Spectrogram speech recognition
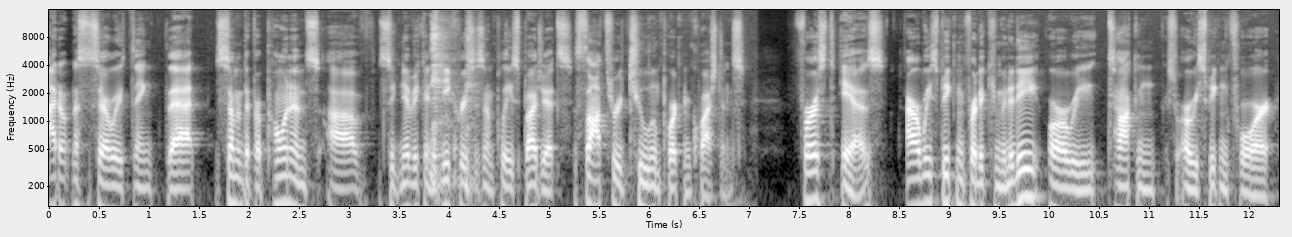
I don't necessarily think that some of the proponents of significant decreases in police budgets thought through two important questions. First is, are we speaking for the community, or are we talking? Are we speaking for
